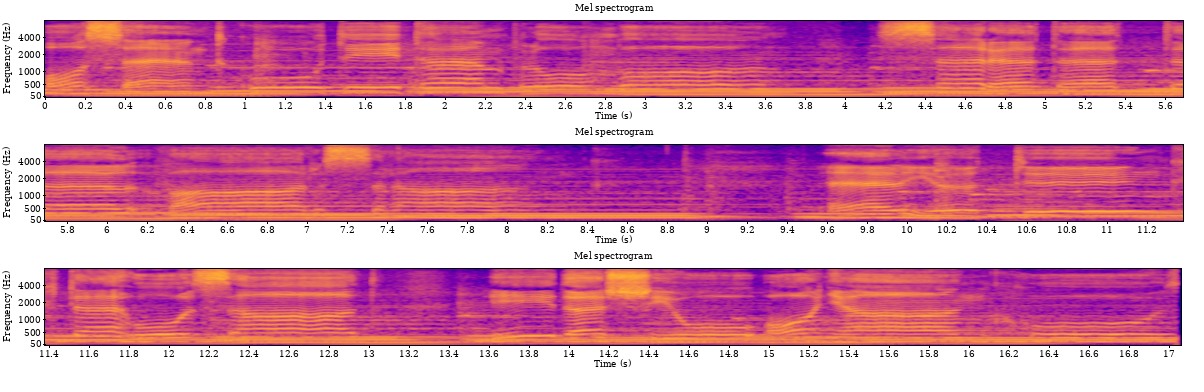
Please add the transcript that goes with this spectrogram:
a Szent Kúti templomban szeretettel vársz ránk. Eljöttünk te hozzád, édes jó anyánkhoz,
